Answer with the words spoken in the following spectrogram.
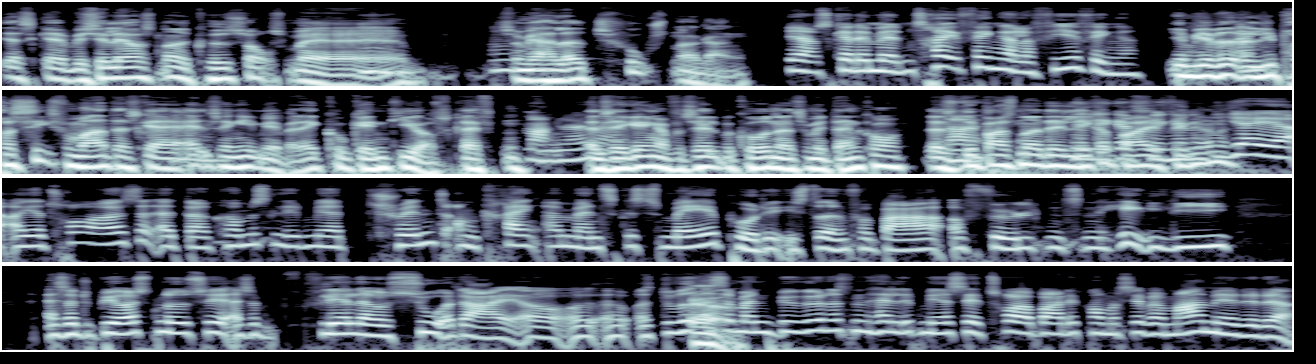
jeg skal, hvis jeg laver sådan noget kødsovs, med, mm. Som jeg har lavet tusinder af gange. Ja, skal det mellem tre fingre eller fire fingre? Jamen, jeg ved da lige præcis, hvor meget der skal alting i, men jeg vil da ikke kunne gengive opskriften. Nej, nej, Altså, jeg kan ikke engang fortælle, hvad koden er til mit dankort. Altså, Nej. det er bare sådan noget, det, Det ligger ligger i bare i fingrene. fingrene. Ja, ja, og jeg tror også, at der er kommet sådan lidt mere trend omkring, at man skal smage på det, i stedet for bare at føle den sådan helt lige. Altså, du bliver også nødt til, altså, flere laver surdej, og, og, og, og du ved, ja. altså, man begynder sådan at have lidt mere, så jeg tror bare, det kommer til at være meget mere det der.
